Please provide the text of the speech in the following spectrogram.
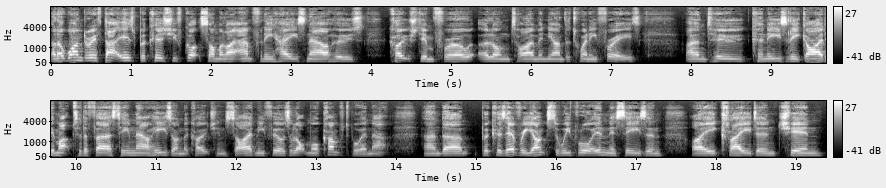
and I wonder if that is because you've got someone like Anthony Hayes now who's coached him for a, a long time in the under 23s and who can easily guide him up to the first team. Now he's on the coaching side and he feels a lot more comfortable in that. And um, because every youngster we brought in this season, i.e., Clayden, Chin,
